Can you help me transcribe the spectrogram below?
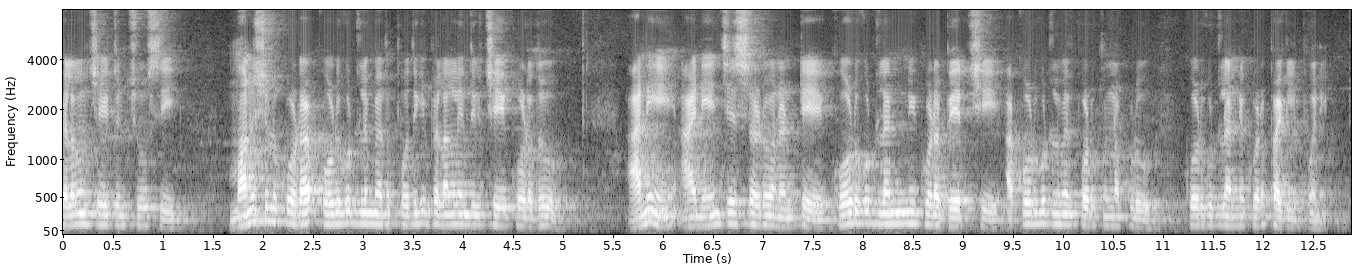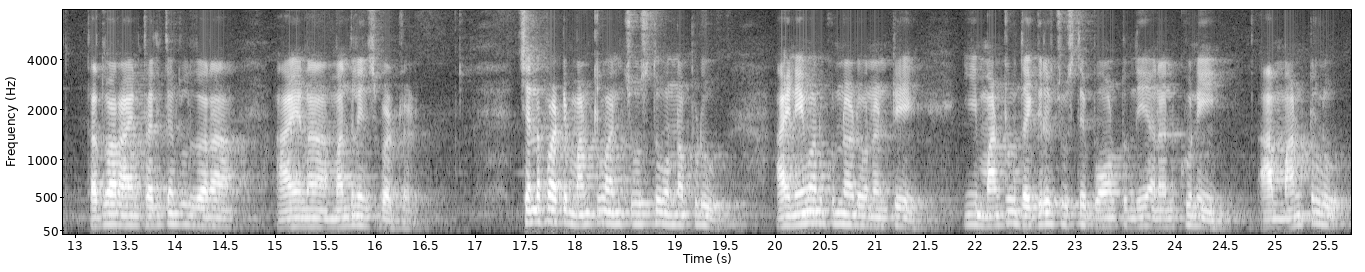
పిల్లలను చేయటం చూసి మనుషులు కూడా కోడిగుడ్ల మీద పొదిగి పిల్లల్ని ఎందుకు చేయకూడదు అని ఆయన ఏం చేశాడు అని అంటే కోడిగుడ్లన్నీ కూడా పేర్చి ఆ కోడిగుడ్ల మీద పడుకున్నప్పుడు కోడిగుడ్లన్నీ కూడా పగిలిపోయి తద్వారా ఆయన తల్లిదండ్రుల ద్వారా ఆయన మందలించబడ్డాడు. చిన్నపాటి మంటలు అని చూస్తూ ఉన్నప్పుడు ఆయన ఏమనుకున్నాడు అని అంటే ఈ మంటలు దగ్గరకు చూస్తే బాగుంటుంది అని అనుకుని ఆ మంటలు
